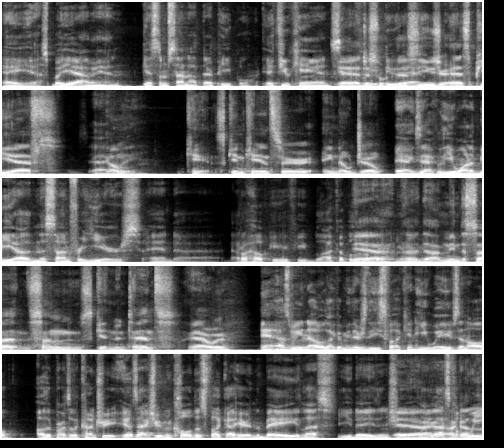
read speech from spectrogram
Hey, yes, but yeah, man, get some sun out there, people, if you can. Yeah, just do just that. use your SPFs. Exactly. Don't- Can't, skin cancer ain't no joke. Yeah, exactly. You want to be out in the sun for years, and uh, that'll help you if you block up a little Yeah, bit. You know I mean? I mean the sun, the sun's getting intense. Yeah, we Yeah, as we know, like I mean, there's these fucking heat waves in all other parts of the country. It was actually even cold as fuck out here in the Bay last few days and shit. yeah, Like, I got, I got weeks,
